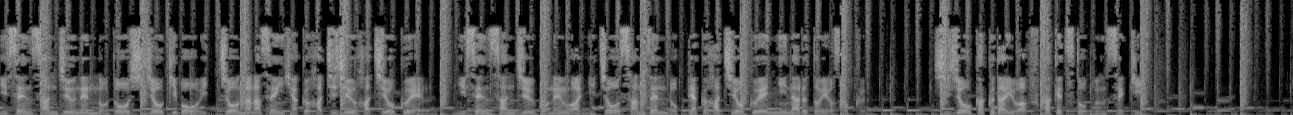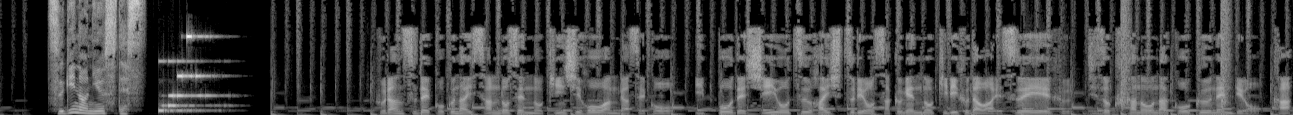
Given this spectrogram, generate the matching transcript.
2030年の同市場規模を1兆7188億円2035年は2兆3608億円になると予測。市場拡大は不可欠と分析。次のニュースです。フランスで国内3路線の禁止法案が施行。一方で CO2 排出量削減の切り札は SAF 持続可能な航空燃料か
